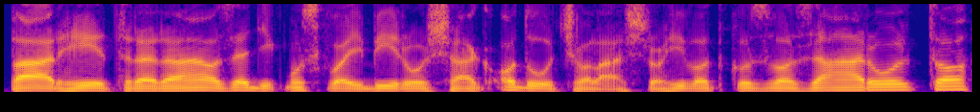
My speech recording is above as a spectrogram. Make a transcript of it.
Pár hétre rá az egyik moszkvai bíróság adócsalásra hivatkozva zárolta,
